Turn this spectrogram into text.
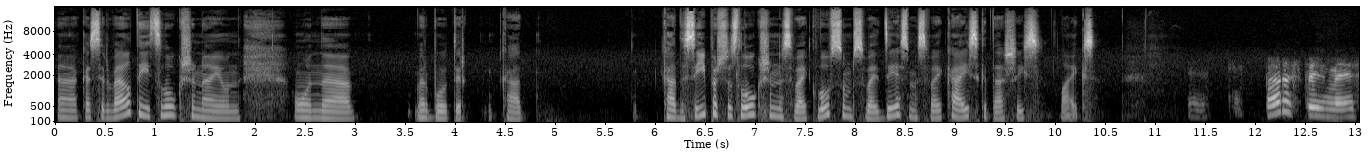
kas ir veltīts lūkšanai un, un varbūt ir kāda kādas īpašas lūkšanas, vai klusums, vai dziesmas, vai kā izskatās šīs laiks? Parasti mēs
